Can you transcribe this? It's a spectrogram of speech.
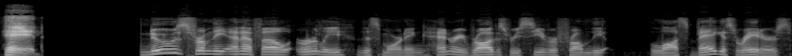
head. News from the NFL early this morning. Henry Ruggs, receiver from the Las Vegas Raiders,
